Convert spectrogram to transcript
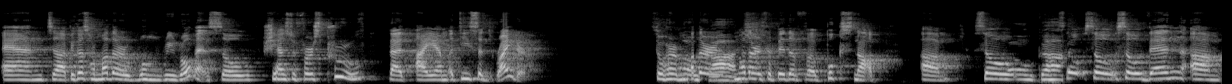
and uh, because her mother won't read romance, so she has to first prove that I am a decent writer. So her oh, mother gosh. mother is a bit of a book snob. Um, so, oh, so so so then um,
